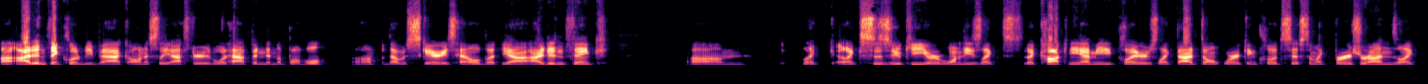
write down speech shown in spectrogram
Uh, I didn't think Claude would be back, honestly, after what happened in the bubble. Um, that was scary as hell. But yeah, I didn't think um, like like Suzuki or one of these like the Kotkaniemi players like that don't work in Claude's system. Like Bergeron's like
